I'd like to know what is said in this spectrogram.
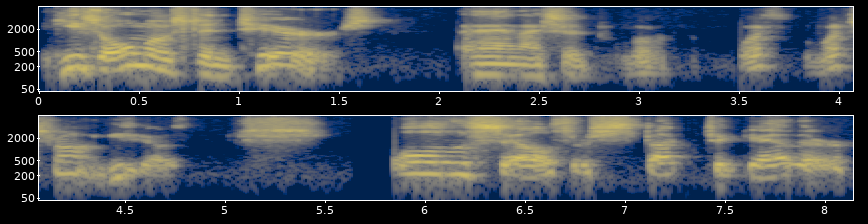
he's almost in tears. And I said, well, what's what's wrong? He goes, all the cels are stuck together.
